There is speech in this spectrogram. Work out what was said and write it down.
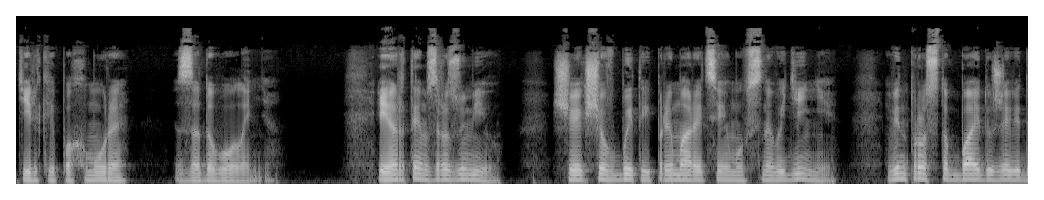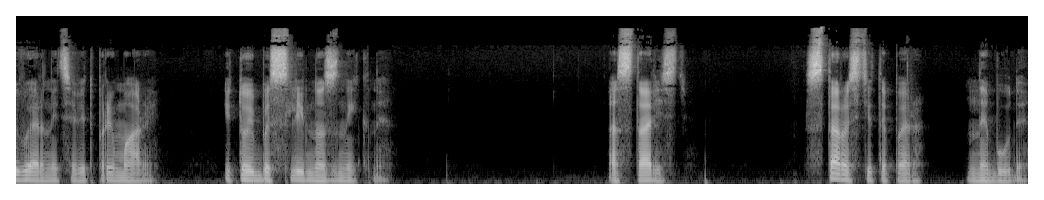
тільки похмуре задоволення. І Артем зрозумів, що якщо вбитий примариться йому в сновидінні, він просто байдуже відвернеться від примари, і той безслідно зникне. А старість? Старості тепер не буде.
